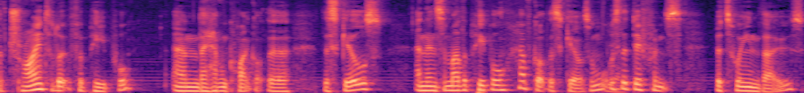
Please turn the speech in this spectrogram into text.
of trying to look for people and they haven't quite got the, the skills, and then some other people have got the skills. And what was Yeah. the difference between those?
